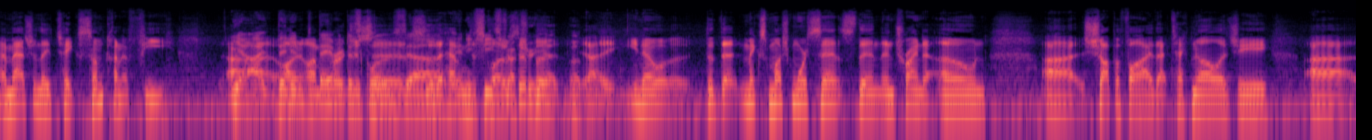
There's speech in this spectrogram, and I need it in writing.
imagine they take some kind of fee. Yeah, I, they didn't. On, on they haven't disclosed uh, so they haven't any fee structure it, but, yet. But. Uh, you know, that, that makes much more sense than, than trying to own uh, Shopify, that technology, uh,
